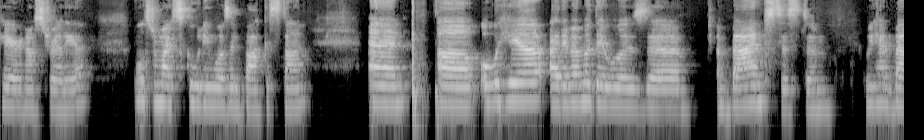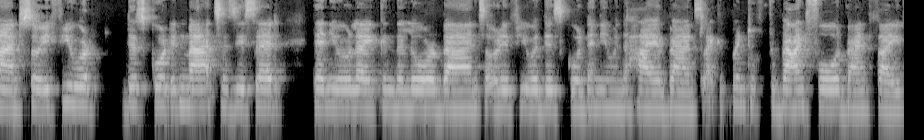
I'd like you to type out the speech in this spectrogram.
here in Australia. Most of my schooling was in Pakistan, and uh, over here, I remember there was a, a band system. We had band, so if you were this good in maths, as you said, then you were like in the lower bands, or if you were this good, then you were in the higher bands. Like it went to, to band four, band five.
